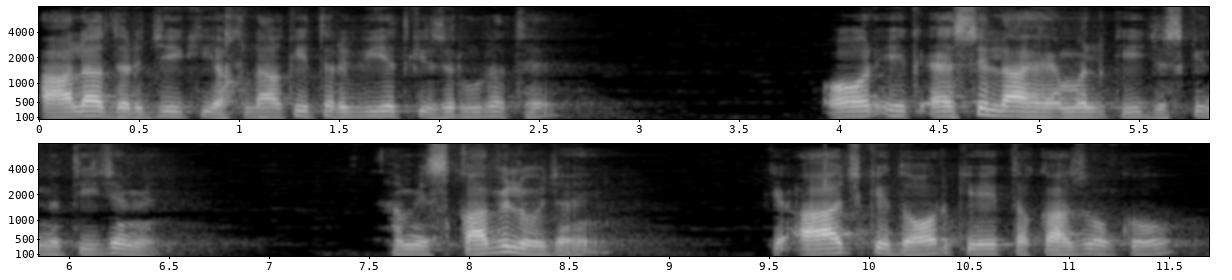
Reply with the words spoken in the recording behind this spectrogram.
اعلیٰ درجے کی اخلاقی تربیت کی ضرورت ہے اور ایک ایسے لاہ عمل کی جس کے نتیجے میں ہم اس قابل ہو جائیں کہ آج کے دور کے تقاضوں کو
